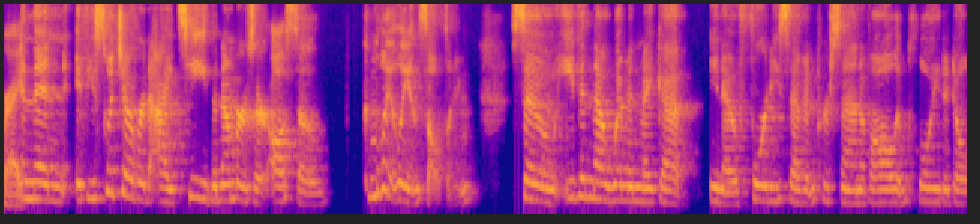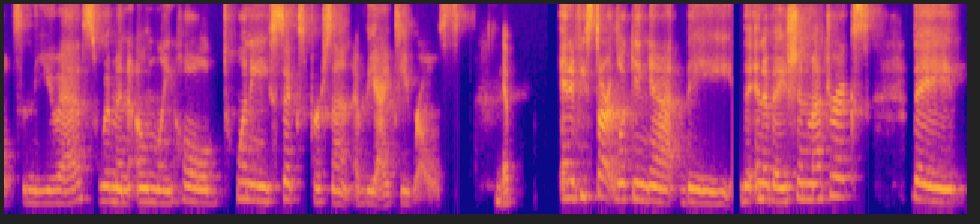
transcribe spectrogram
Right. And then if you switch over to IT, the numbers are also completely insulting. So even though women make up, you know, 47% of all employed adults in the US, women only hold 26% of the IT roles. Yep. And if you start looking at the the innovation metrics, they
